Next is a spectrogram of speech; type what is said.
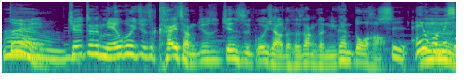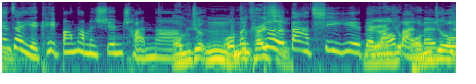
对嗯就这个年会就是开场就是坚持国小的合唱团，你看多好。是，哎，我们现在也可以帮他们宣传呐。我们就我们开各大企业的老板们，我们就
